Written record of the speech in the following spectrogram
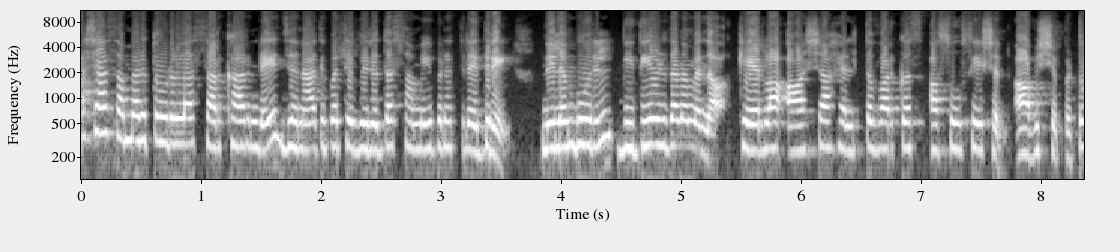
ആശാ സമരത്തോടുള്ള സർക്കാരിന്റെ ജനാധിപത്യ വിരുദ്ധ സമീപനത്തിനെതിരെ നിലമ്പൂരിൽ വിധിയെഴുതണമെന്ന് Kerala Asha health workers association ആവശ്യപ്പെട്ടു.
